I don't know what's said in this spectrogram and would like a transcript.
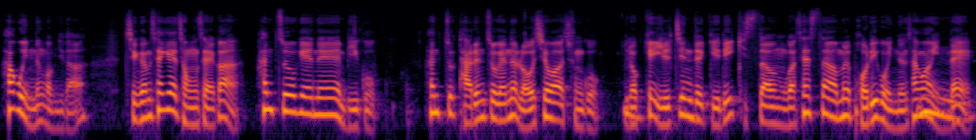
하고 있는 겁니다. 지금 세계 정세가 한쪽에는 미국, 한쪽 다른 쪽에는 러시아와 중국 이렇게 일진들끼리 기싸움과 새싸움을 벌이고 있는 상황인데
